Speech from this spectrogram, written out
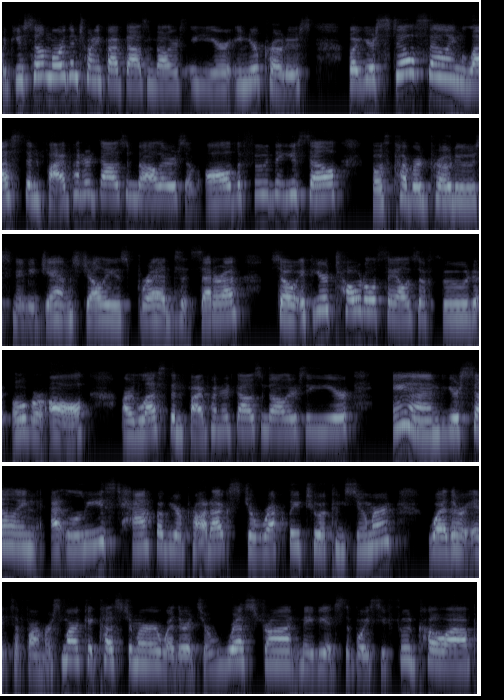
if you sell more than $25,000 a year in your produce, but you're still selling less than $500,000 of all the food that you sell, both covered produce, maybe jams, jellies, breads, etc. So if your total sales of food overall are less than $500,000 a year, and you're selling at least half of your products directly to a consumer, whether it's a farmer's market customer, whether it's a restaurant, maybe it's the Boise Food Co-op,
